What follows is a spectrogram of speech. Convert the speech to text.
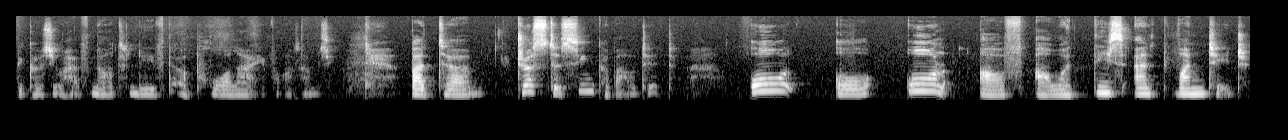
because you have not lived a poor life or something. But um, just think about it. All or all of our disadvantage,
